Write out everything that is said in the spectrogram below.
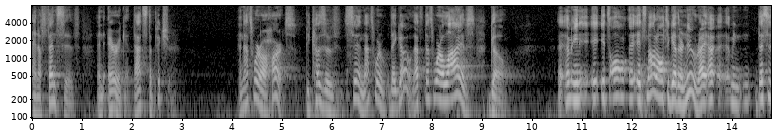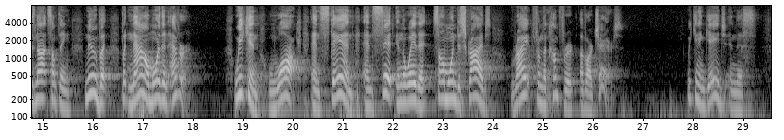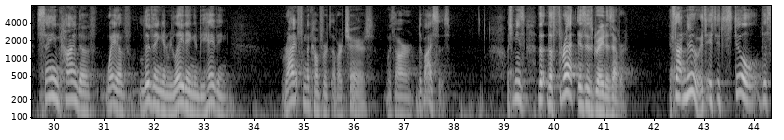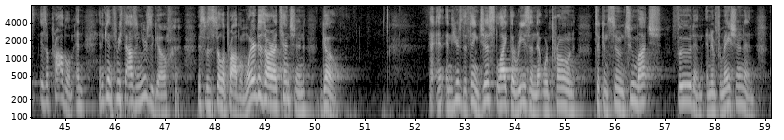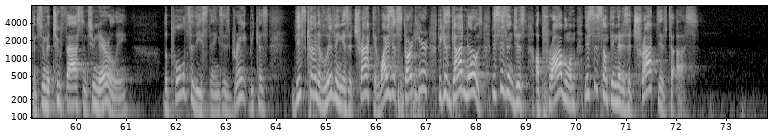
and offensive and arrogant. That's the picture. And that's where our hearts because of sin. That's where they go. That's, that's where our lives go. I mean, it's, all, it's not altogether new, right? I, I mean, this is not something new, but, but now more than ever, we can walk and stand and sit in the way that Psalm 1 describes right from the comfort of our chairs. We can engage in this same kind of way of living and relating and behaving right from the comfort of our chairs with our devices. Which means the, the threat is as great as ever. It's not new. It's, it's, it's still, this is a problem. And, and again, 3,000 years ago, this was still a problem. Where does our attention go? And, and here's the thing just like the reason that we're prone to consume too much food and, and information and consume it too fast and too narrowly, the pull to these things is great because this kind of living is attractive. Why does it start here? Because God knows this isn't just a problem, this is something that is attractive to us.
